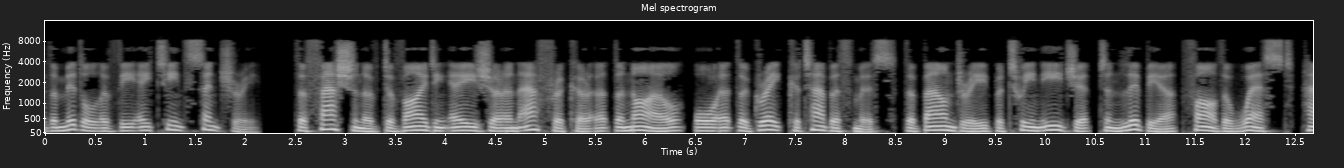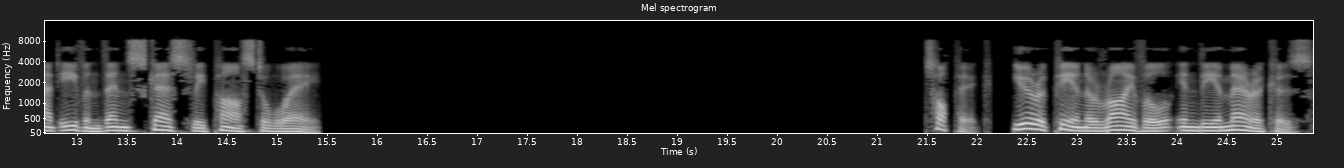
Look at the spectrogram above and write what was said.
the middle of the 18th century, the fashion of dividing Asia and Africa at the Nile, or at the Great Katabathmus the boundary between Egypt and Libya farther west, had even then scarcely passed away. European arrival in the Americas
